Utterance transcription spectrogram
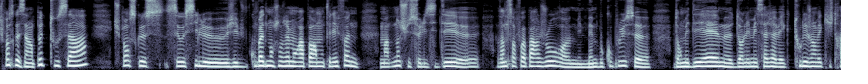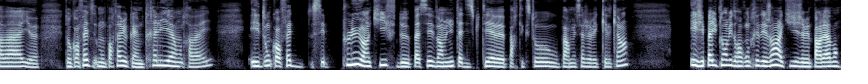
Je pense que c'est un peu de tout ça. Je pense que c'est aussi le j'ai complètement changé mon rapport à mon téléphone. Maintenant, je suis sollicitée, heu, 25 fois par jour, heu, mais même beaucoup plus, heu, dans mes DM, heu, dans les messages avec tous les gens avec qui je travaille. Donc en fait, mon portable est quand même très lié à mon travail et donc en fait, c'est plus un kiff de passer 20 minutes à discuter, par texto ou par message avec quelqu'un et j'ai pas du tout envie de rencontrer des gens à qui j'ai jamais parlé avant.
